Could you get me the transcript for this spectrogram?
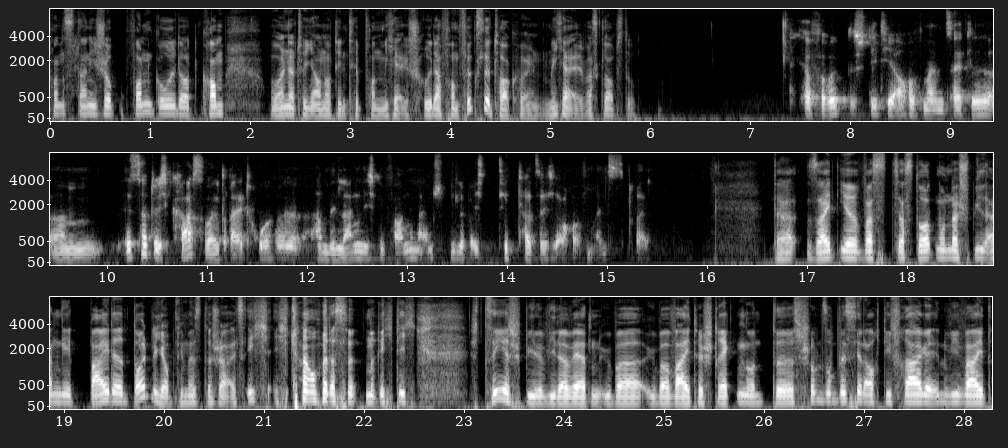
von Stanishop von goal.com. Wir wollen natürlich auch noch den Tipp von Michael Schröder vom Füchsle Talk hören. Michael, was glaubst du? Ja, verrückt. Es steht hier auch auf meinem Zettel. Ähm, ist natürlich krass, weil drei Tore haben wir lange nicht gefangen in einem Spiel, aber ich tippe tatsächlich auch auf ein 1 zu 3. Da seid ihr, was das Dortmunder Spiel angeht, beide deutlich optimistischer als ich. Ich glaube, das wird ein richtig zähes Spiel wieder werden über, über weite Strecken und äh, schon so ein bisschen auch die Frage, inwieweit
